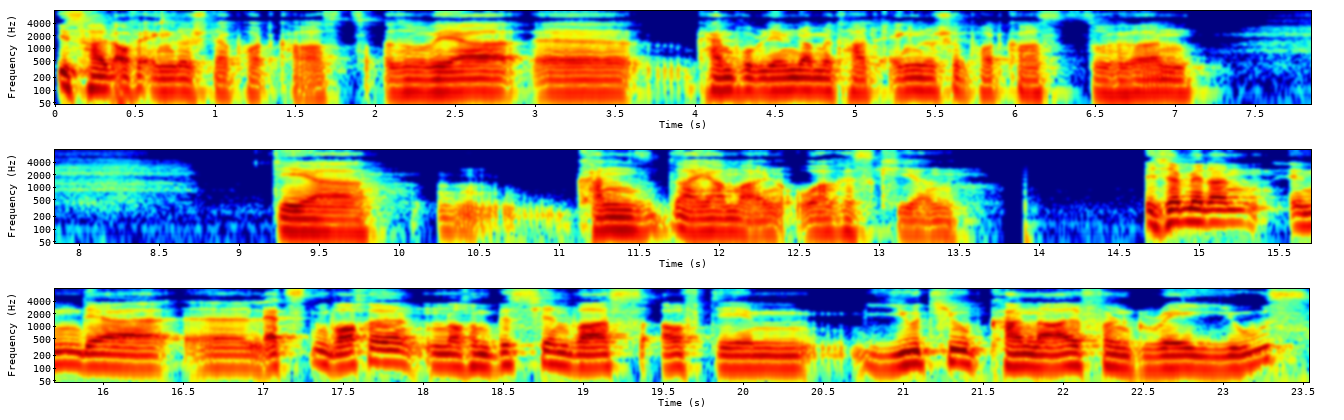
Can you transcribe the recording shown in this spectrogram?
Ist halt auf Englisch der Podcast. Also wer äh, kein Problem damit hat, englische Podcasts zu hören, der kann da ja mal ein Ohr riskieren. Ich habe mir dann in der äh, letzten Woche noch ein bisschen was auf dem YouTube-Kanal von Grey Hughes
